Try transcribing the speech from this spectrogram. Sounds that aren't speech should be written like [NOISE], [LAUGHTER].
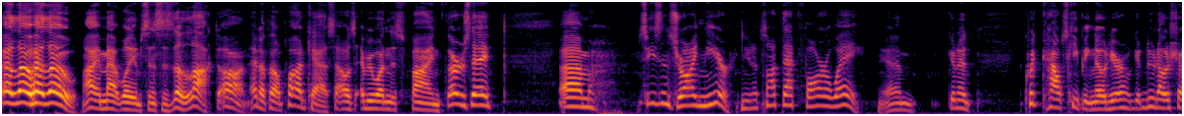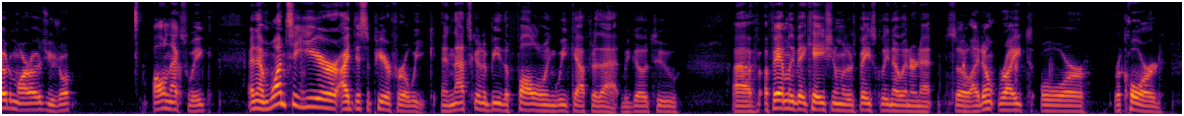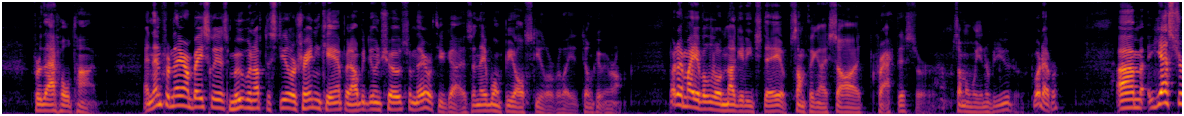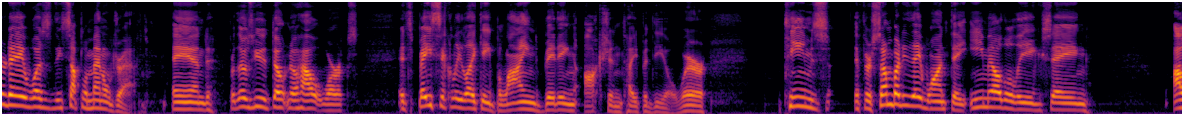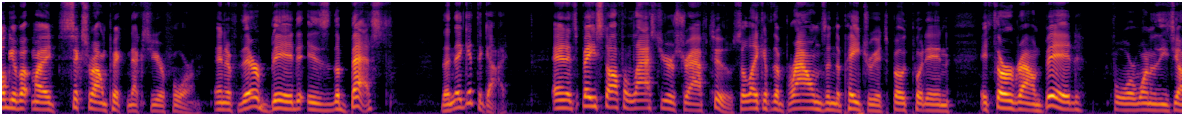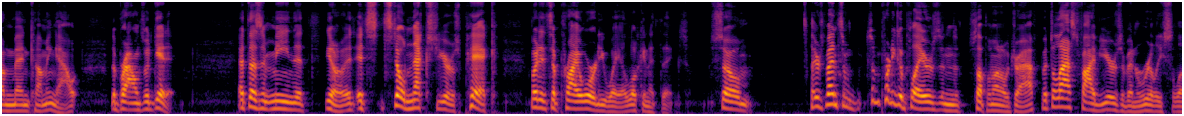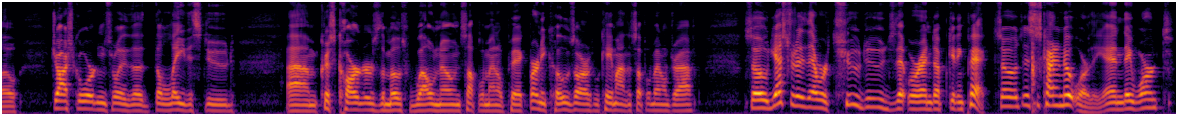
Hello, hello. I am Matt Williamson. This is the Locked On NFL podcast. How is everyone this fine Thursday? Um, season's drawing near. You know, it's not that far away. I'm gonna quick housekeeping note here. Gonna do another show tomorrow as usual. All next week. And then once a year, I disappear for a week, and that's going to be the following week after that. We go to uh, a family vacation where there's basically no internet, so I don't write or record for that whole time. And then from there, I'm basically just moving up to Steeler training camp, and I'll be doing shows from there with you guys. And they won't be all Steeler related, don't get me wrong. But I might have a little nugget each day of something I saw at practice or someone we interviewed or whatever. Um, yesterday was the supplemental draft. And for those of you that don't know how it works, it's basically like a blind bidding auction type of deal where teams, if there's somebody they want, they email the league saying, I'll give up my six round pick next year for them. And if their bid is the best, then they get the guy. And it's based off of last year's draft, too. So, like, if the Browns and the Patriots both put in a third round bid for one of these young men coming out, the Browns would get it. That doesn't mean that, you know, it, it's still next year's pick, but it's a priority way of looking at things. So, there's been some some pretty good players in the supplemental draft, but the last five years have been really slow. Josh Gordon's really the the latest dude. Um, Cris Carter's the most well known supplemental pick. Bernie Kosar, who came out in the supplemental draft. So yesterday there were two dudes that were end up getting picked. So this is kind of noteworthy, and they weren't,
